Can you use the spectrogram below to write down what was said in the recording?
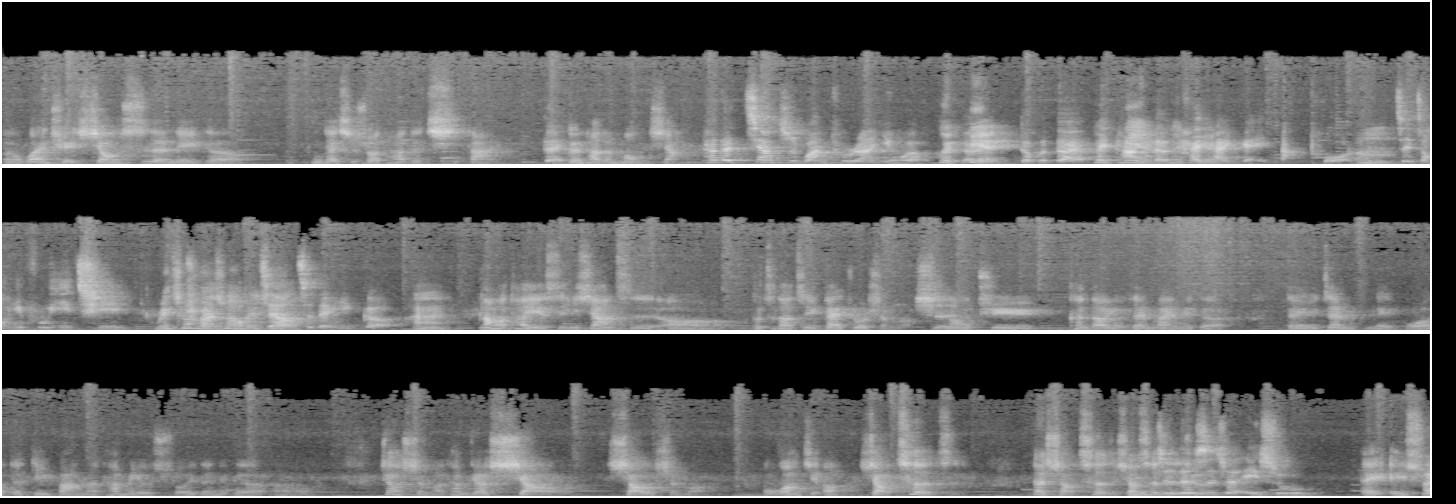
呃，完全消失了那个，应该是说他的期待。对，跟他的梦想，他的价值观突然因为会变，对不对？被他的太太给打破了。嗯，这种一夫一妻，没错没错没错，这样子的一个，嗯，然后他也是一下子呃，不知道自己该做什么，是，然后去看到有在卖那个，等于在美国的地方呢，他们有所谓的那个呃，叫什么？他们叫小小什么？我忘记哦，小册子，那小册子，小册子指的是这 A 书。哎，A 书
